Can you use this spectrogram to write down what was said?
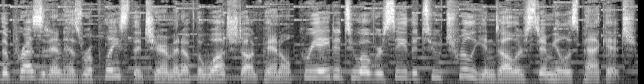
The president has replaced the chairman of the watchdog panel created to oversee the $2 trillion stimulus package.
